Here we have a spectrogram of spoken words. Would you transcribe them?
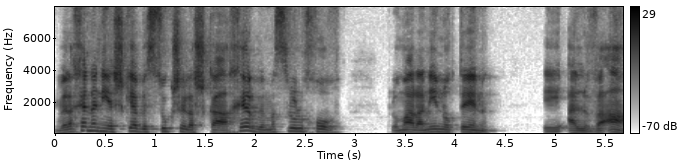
ולכן אני אשקיע בסוג של השקעה אחר במסלול חוב. כלומר, אני נותן הלוואה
